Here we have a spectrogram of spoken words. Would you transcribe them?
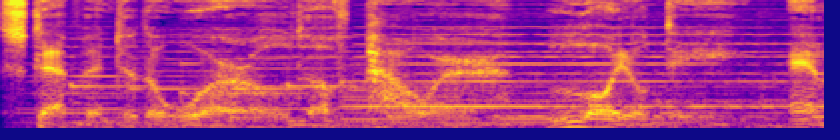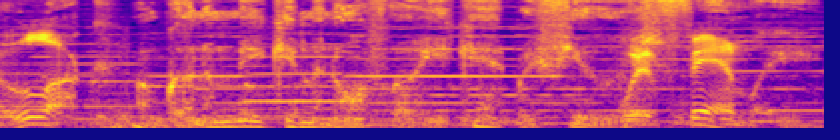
Step into the world of power, loyalty, and luck. I'm gonna make him an offer he can't refuse. With family,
